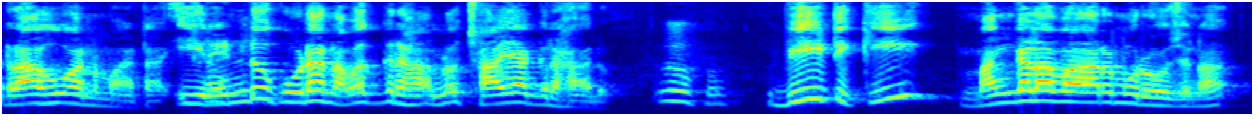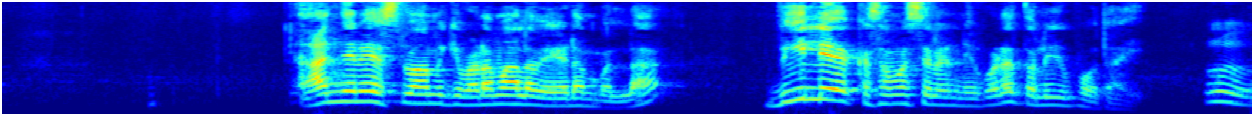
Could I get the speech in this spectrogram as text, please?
రాహు అన్నమాట ఈ రెండు కూడా నవగ్రహాల్లో ఛాయాగ్రహాలు. వీటికి మంగళవారము రోజున ఆంజనేయ స్వామికి వడమాల వేయడం వల్ల వీళ్ళ యొక్క సమస్యలన్నీ కూడా తొలగిపోతాయి మ్మ్.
